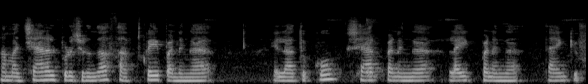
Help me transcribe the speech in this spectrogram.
நம்ம சேனல் பிடிச்சிருந்தா சப்ஸ்கிரைப் பண்ணுங்கள் எல்லாத்துக்கும் ஷேர் பண்ணுங்கள் லைக் பண்ணுங்கள் தேங்க்யூ ஃபார்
